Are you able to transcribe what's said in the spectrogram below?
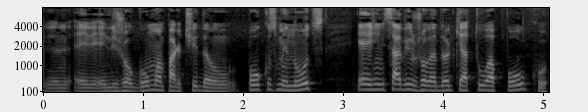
ele, ele jogou uma partida um, poucos minutos, e aí a gente sabe que o jogador que atua pouco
